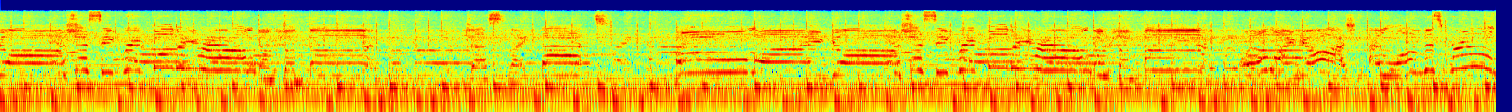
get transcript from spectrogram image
gosh, a secret golden room. Just like that. secret golden room. Bum, bum, bum. Oh my gosh, I love this room.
